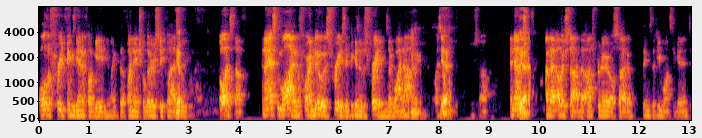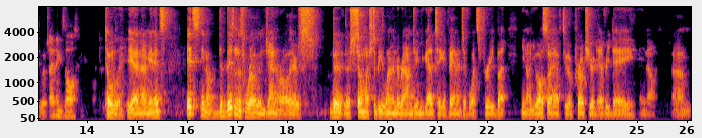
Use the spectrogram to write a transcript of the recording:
all the free things the NFL gave me, like the financial literacy classes, yep. all that stuff. And I asked him why before I knew it was free. He's like because it was free. He's like why not? Mm. Yeah. So, and now yeah on that other side, the entrepreneurial side of things that he wants to get into, which I think is awesome. Totally. Yeah. And I mean, it's, it's, you know, the business world in general, there's, there, there's so much to be learned around you and you got to take advantage of what's free. But you know you also have to approach your everyday you know um,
